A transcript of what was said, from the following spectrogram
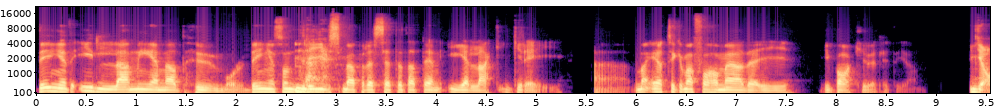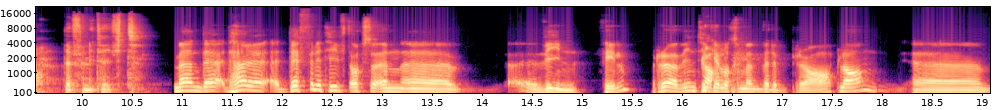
det är inget illa menad humor. Det är ingen som drivs Nej. med på det sättet att det är en elak grej. Uh, jag tycker man får ha med det i, i bakhuvudet lite grann. Ja, definitivt. Men det, det här är definitivt också en uh, vinfilm. Rödvin tycker ja. jag låter som en väldigt bra plan. Uh,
